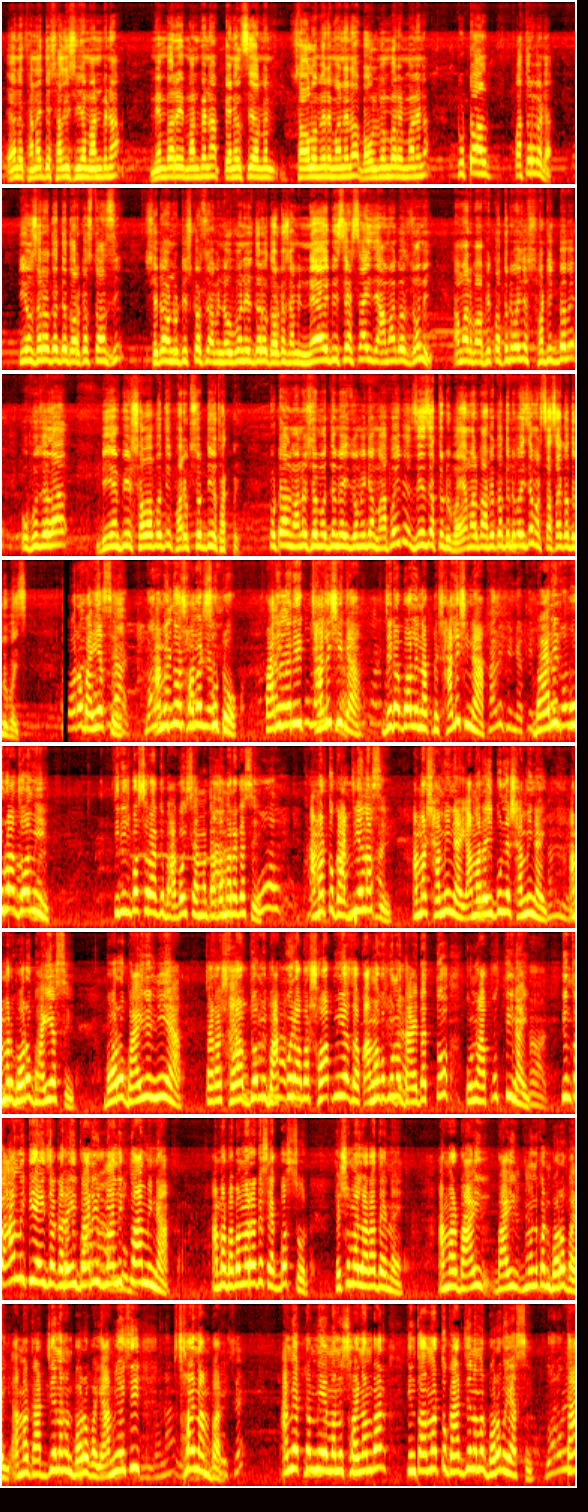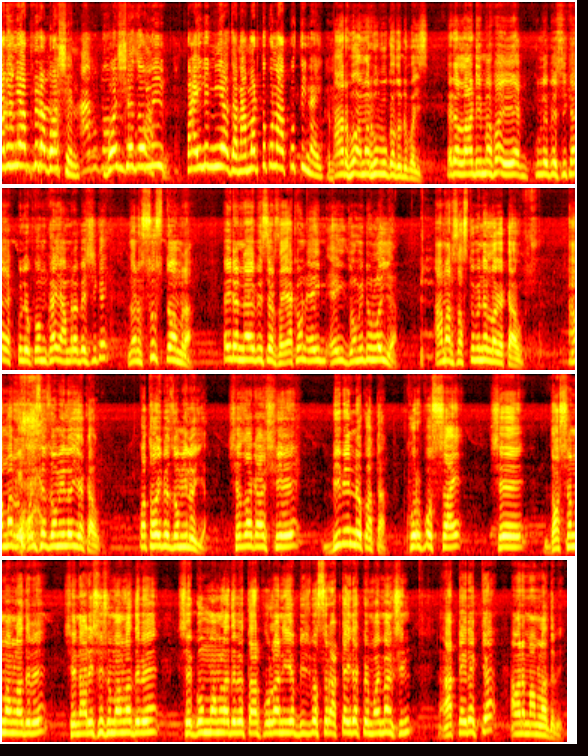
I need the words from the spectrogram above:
এখানে থানায় দিয়ে সালিশ ইহা মানবে না, মেম্বারে মানবে না, প্যানেল চেয়ারম্যান শাহ আলমেরে মানে না, বাউল মেম্বারে মানে না। টোটাল পাথরঘাটা টিউন স্যারের দরখাস্ত আনছি সেটাও নোটিশ করছে, আমি নৌবনের দ্বারাও দরখাস্ত আমি ন্যায় বিচার চাই যে আমাকে জমি, আমার বাপে কতটুকু পাইছে সঠিকভাবে উপজেলা বিএনপির সভাপতি ফারুক সর্দিও থাকবে। টোটাল মানুষের মধ্যে এই জমিটা মাপ হইবে, যে যতটুকু পাই আমার বাপে কতটুকু পাইছে, আমার চাষায় কতটুকু পাইছে। বড় ভাই আছে। আমি তো সবার ছোট। পারিবারিক সালিশিটা যেটা বলেন আপনি, সালিশি না। বাড়ির পুরো জমি তিরিশ বছর আগে ভাগ হয়েছে আমার দাদা মারা গেছে। আমার তো গার্জিয়ান আছে। আমার স্বামী নাই, আমার এই বোনের স্বামী নাই। আমার বড় ভাই আছে। বড় বাইরে নিয়ে তারা সব জমি ভাগ করে আবার সব নিয়ে যাও আমাকে কোনো দায় দায়িত্ব কোনো আপত্তি নাই। কিন্তু আমি কি এই জায়গার এই বাড়ির মালিক তো আমি না। আমার বাবা মারা গেছে এক বছর সে সময় লড়া দেয় নাই। আমার ভাই ভাই মনে করেন বড় ভাই আমার গার্জিয়ান এখন বড় ভাই। আমি হয়েছি ছয় নাম্বার। আমি একটা মেয়ে মানুষ ছয় নাম্বার। কিন্তু আমার তো গার্জেন আমার বড় ভাই আছে। তার নিয়ে আপনারা বসেন। বসে জমি পাইলে নিয়ে যান আমার তো কোনো আপত্তি নাই। আর হু আমার হুবু কতটুকু পাইছে? এটা লাডি মাফা এই এক কুলে বেশি খাই এক কুলে কম খাই আমরা বেশি খাই যেন সুস্থ আমরা। এইটা ন্যায় বিচার চাই। এখন এই এই জমিটু লইয়া আমার স্বাস্থ্যবিনের লগে কাউর। আমার ওইসে জমি লইয়া কাউর। কথা হইবে জমি লইয়া। সে জায়গায় সে বিভিন্ন কথা খোরপোষ চায় সে দর্শন মামলা দেবে সে নারী শিশু মামলা দেবে সে গুম মামলা দেবে, তার পোলা নিয়ে বিশ বছর আটকাই রাখবে ময়মানসিং, আটকাই রাখিয়া আমার মামলা দেবে।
